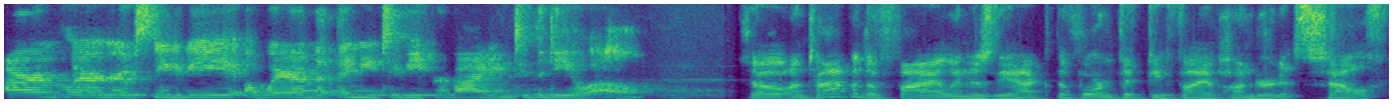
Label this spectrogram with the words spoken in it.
our employer groups need to be aware of that they need to be providing to the DOL? So on top of the filing is the act, the Form 5500 itself.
